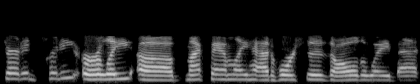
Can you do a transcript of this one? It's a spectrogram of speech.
started pretty early. Uh, my family had horses all the way back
